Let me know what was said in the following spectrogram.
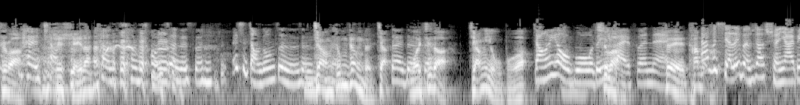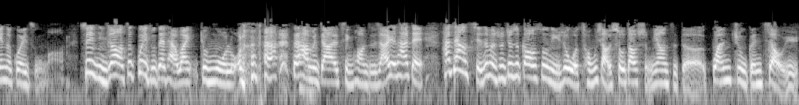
是吧？是谁呢？蒋蒋中正的孙子，哎，是蒋中正的孙子。蒋中正的蒋，对对，我知道。蒋友柏，蒋友柏，我的一百分呢。对他们，他不写了一本书叫《悬崖边的贵族》吗？所以你知道，这贵族在台湾就没落了，他在他们家的情况之下，而且他得他这样写这本书，就是告诉你说，我从小受到什么样子的关注跟教育，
